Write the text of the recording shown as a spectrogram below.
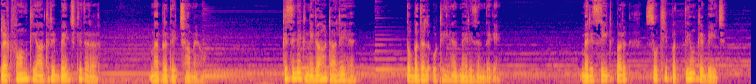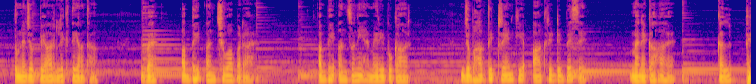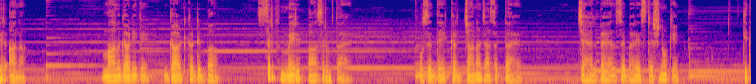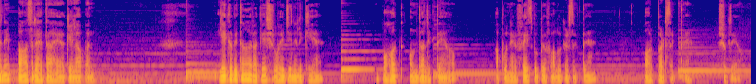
Platform की आखिरी bench की तरह मैं प्रतीक्षा में हूँ। किसी ने एक निगाह डाली है तो बदल उठी है मेरी ज़िंदगी। मेरी सीट पर सूखी पत्तियों के बीच तुमने जो प्यार लिख दिया था, वह अब भी अनछुआ पड़ा है। अब भी अनसुनी है मेरी पुकार। जो भागती ट्रेन के आखिरी डिब्बे से मैंने कहा है, कल फिर आना। मालगाड़ी के गार्ड का डिब्बा सिर्फ़ मेरे पास रुकता है। उसे देखकर जाना जा सकता है। चहल पहल से भरे स्टेशनों के कितने पास रहता है अकेलापन। ये कविता राकेश रोहित जी ने लिखी है। बहुत उम्दा लिखते हैं आप। आप उन्हें फेसबुक पे फॉलो कर सकते हैं और पढ़ सकते हैं। शुक्रिया।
